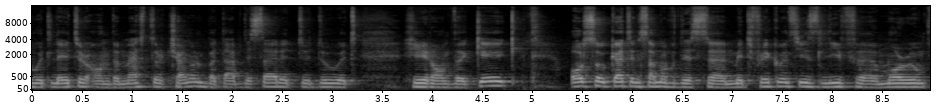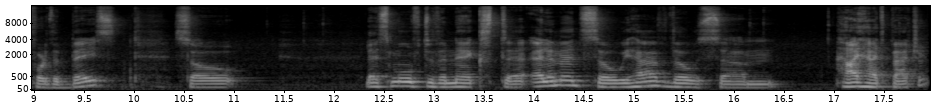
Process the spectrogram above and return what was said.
do it later on the master channel, but I've decided to do it here on the cake. Also cutting some of these uh, mid frequencies, leave uh, more room for the bass. So let's move to the next uh, element so we have those um, hi-hat pattern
